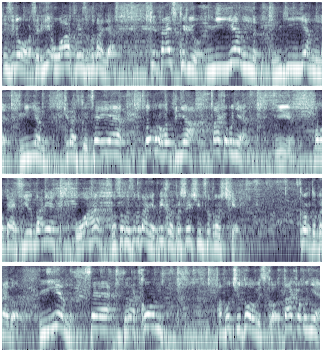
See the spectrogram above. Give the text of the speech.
Ти з Львова. Сергій, увага, твоє запитання. Китайською нієн, нієн, нієн, китайською, це є доброго дня. Так або ні? Ні. Молодець, їдемо далі. Увага, наступне запитання. Поїхали, пришвидшуємося трошечки. Крок допереду. Нієн це дракон або чудовисько. Так або ні?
